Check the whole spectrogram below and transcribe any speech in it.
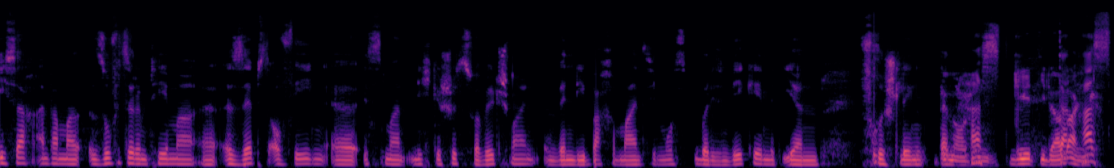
ich sag einfach mal so viel zu dem Thema. Äh, selbst auf Wegen äh, ist man nicht geschützt vor Wildschwein. Wenn die Bache meint, sie muss über diesen Weg gehen mit ihren Frischlingen, dann Genau, hast dann geht die da dann hast,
